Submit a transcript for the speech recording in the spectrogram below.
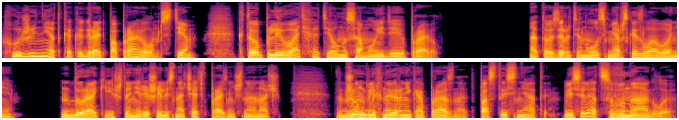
Хуже нет, как играть по правилам с тем, кто плевать хотел на саму идею правил. От озера тянулось мерзкое зловоние. Дураки, что не решились начать в праздничную ночь. В джунглях наверняка празднуют, посты сняты, веселятся в наглую.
